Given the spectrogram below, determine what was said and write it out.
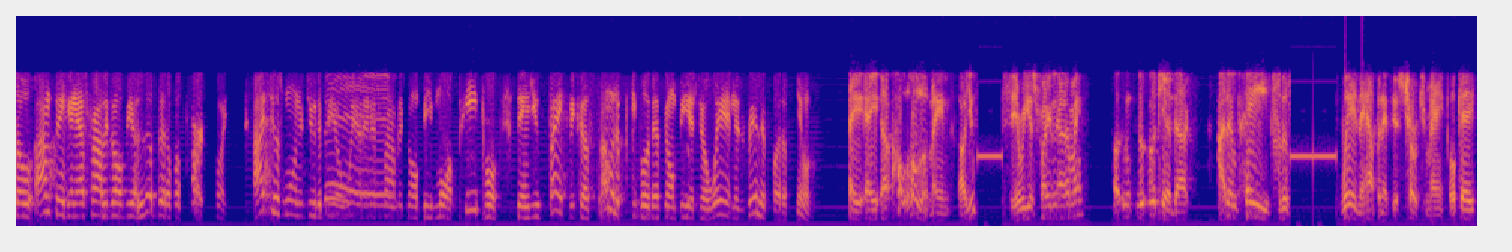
So I'm thinking that's probably gonna be a little bit of a perk for you. I just wanted you to be aware that there's probably going to be more people than you think because some of the people that's going to be at your wedding is really for the funeral. Hey, hey, uh, hold, hold up, man. Are you serious right now, man? Uh, look here, Doc. I didn't pay for the wedding to happen at this church, man. Okay,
